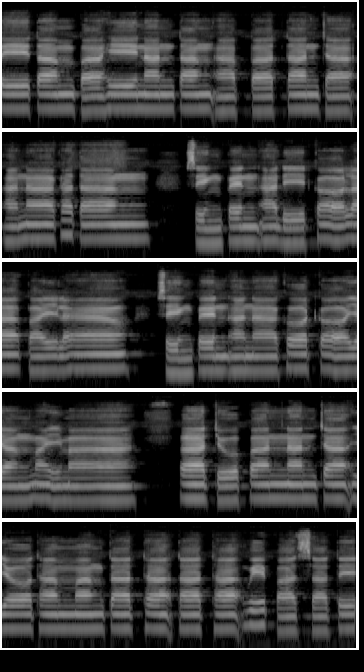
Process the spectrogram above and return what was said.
ติตัมปะหินันตังอัปปัตตันจะอนาคตัง สิ่งเป็นอดีตก็ละไปแล้ว สิ่งเป็นอนาคตก็ยังไม่มา ปัจจุปันนันจะโยธรรมังตัทธะตัทธะวิปัสสติ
